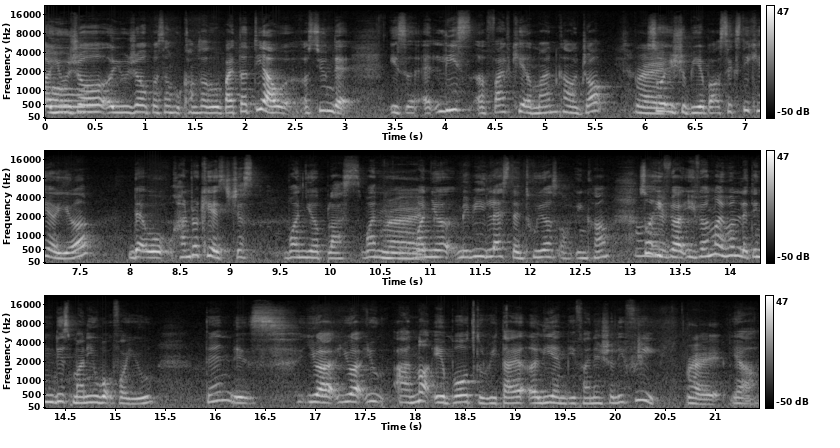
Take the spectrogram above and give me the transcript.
a Oh. usual a usual person who comes out by 30 i would assume that it's a, at least a 5k a month kind of job Right. so it should be about 60k a year that will 100k is just one year plus one Right. one year maybe less than two years of income so if you're if you're not even letting this money work for you then it's you are you are you are not able to retire early and be financially free Right. yeah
